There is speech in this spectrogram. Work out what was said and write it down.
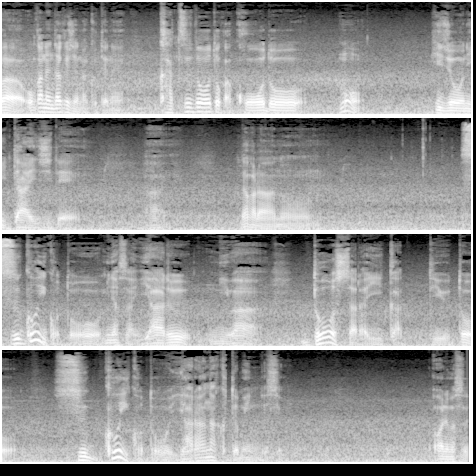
はお金だけじゃなくてね活動とか行動も非常に大事で、はい、だからあのすごいことを皆さんやるにはどうしたらいいかっていうとすっごいことをやらなくてもいいんですよ。わかります？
